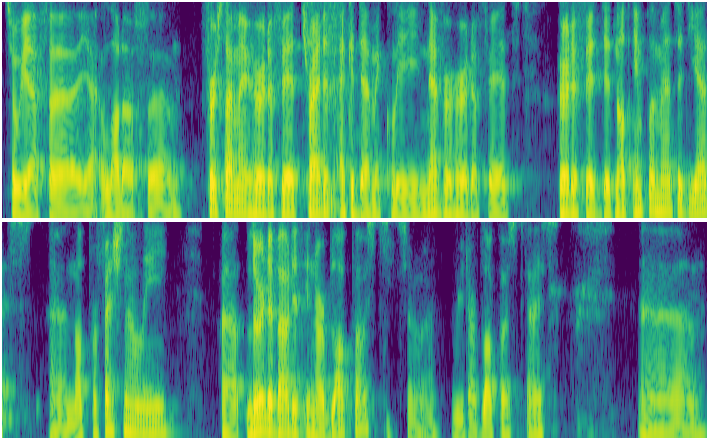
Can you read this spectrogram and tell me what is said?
So we have uh, yeah a lot of um, first time I heard of it, tried it academically, never heard of it, heard of it, did not implement it yet, uh, not professionally, uh, learned about it in our blog posts. So uh, read our blog posts, guys. Um,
